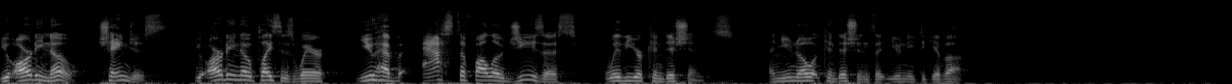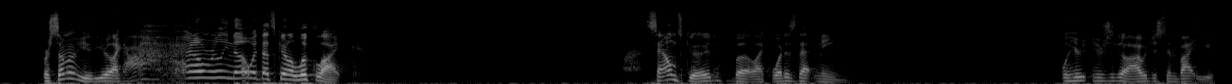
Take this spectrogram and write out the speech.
You already know changes. You already know places where you have asked to follow Jesus with your conditions, and you know what conditions that you need to give up. For some of you, you're like, I don't really know what that's going to look like. Sounds good, but like, what does that mean? Well, here, here's the deal. I would just invite you.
